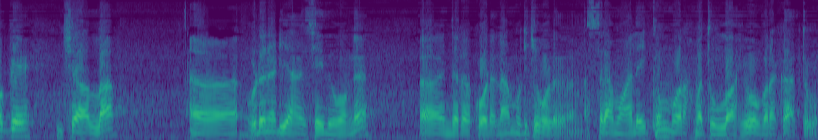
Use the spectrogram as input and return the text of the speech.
ஓகே இன்ஷா அல்லாஹ் ஆஹ், உடனடியாக செய்துவோங்க இந்த ரெக்கார்டை நான் முடிச்சு கொள்கிறேன். அஸ்லாம் அலைக்கும் வரமத்துல்லாஹி வபரகாத்துஹு.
